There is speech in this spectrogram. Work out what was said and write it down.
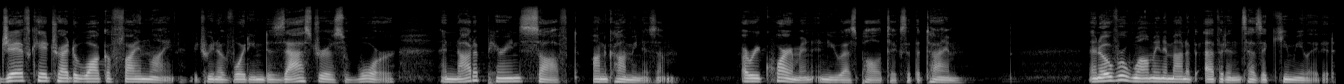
JFK tried to walk a fine line between avoiding disastrous war and not appearing soft on communism, a requirement in U.S. politics at the time. An overwhelming amount of evidence has accumulated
